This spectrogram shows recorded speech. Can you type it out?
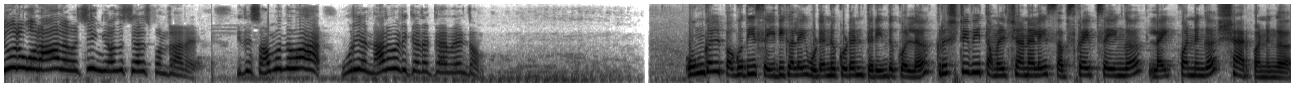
இவரு ஒரு ஆளை வச்சு இங்க வந்து சேல்ஸ் பண்றாரு. இது சம்பந்தமா உரிய நடவடிக்கை எடுக்க வேண்டும். உங்கள் பகுதி செய்திகளை உடனுக்குடன் தெரிந்து கொள்ள கிறிஸ்டிவி தமிழ் சேனலை சப்ஸ்கிரைப் செய்யுங்க லைக் பண்ணுங்க ஷேர் பண்ணுங்க.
